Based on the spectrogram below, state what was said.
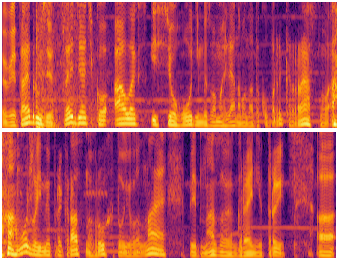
Вітаю, друзі! Це дядько Алекс, і сьогодні ми з вами глянемо на таку прекрасну, а може й не прекрасну гру, хто його знає, під назвою Granny 3. А,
